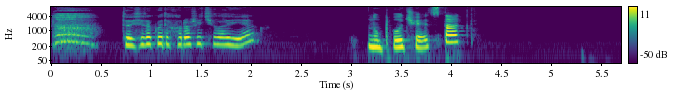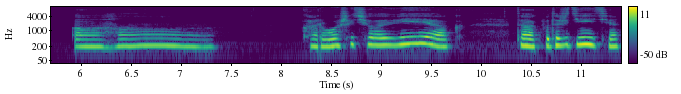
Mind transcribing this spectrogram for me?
То есть это какой-то хороший человек? Ну, получается так. Ага. Хороший человек. Так, подождите,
